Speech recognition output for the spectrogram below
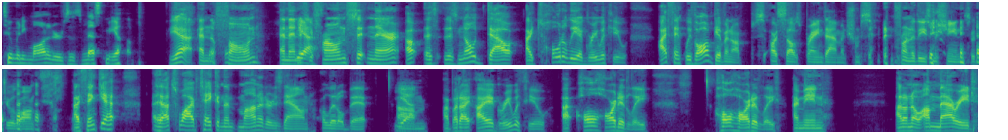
too many monitors has messed me up. Yeah. And the phone. And then Yeah. if your phone's sitting there, oh, there's, there's no doubt. I totally agree with you. I think we've all given up ourselves brain damage from sitting in front of these machines for too long. I think yeah, that's why I've taken the monitors down a little bit. Yeah. Um, uh, but I, I agree with you I, wholeheartedly. Wholeheartedly. I mean, I don't know. I'm married,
